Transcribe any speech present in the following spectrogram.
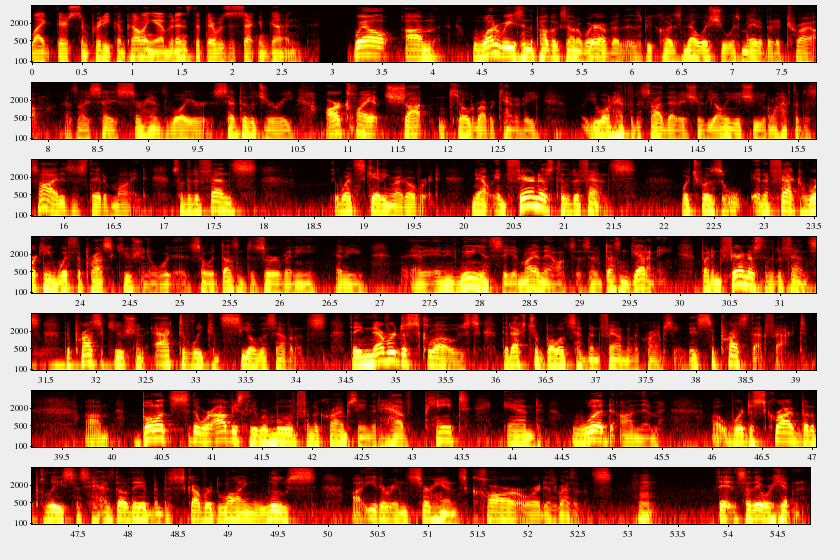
like there's some pretty compelling evidence that there was a second gun. Well, um, one reason the public's unaware of it is because no issue was made of it at trial. As I say, Sirhan's lawyer said to the jury, Our client shot and killed Robert Kennedy. You won't have to decide that issue. The only issue you'll have to decide is his state of mind. So the defense went skating right over it. Now, in fairness to the defense, which was in effect working with the prosecution, so it doesn't deserve any any any, leniency in my analysis, and it doesn't get any. But in fairness to the defense, the prosecution actively concealed this evidence. They never disclosed that extra bullets had been found in the crime scene. They suppressed that fact. Um, bullets that were obviously removed from the crime scene that have paint and wood on them uh, were described by the police as, as though they had been discovered lying loose uh, either in Sirhan's car or at his residence. They, so they were hidden.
